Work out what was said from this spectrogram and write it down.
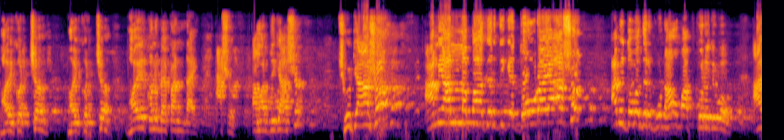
ভয় করছ? ভয় করছ? ভয়ের কোনো ব্যাপার নাই। আসো, আমার দিকে আসো। ছুটে আসো। আমি আল্লাহ পাকের দিকে দৌড়ায় আসো। আমি তোমাদের গুনাও মাফ করে দেব। আর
